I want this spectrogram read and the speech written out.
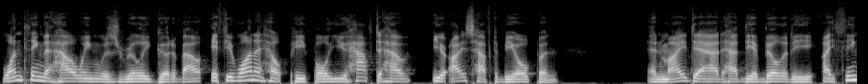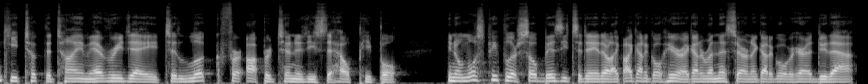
One thing that Hal Wing was really good about, if you want to help people, you have to have your eyes have to be open. And my dad had the ability, I think he took the time every day to look for opportunities to help people. You know, most people are so busy today. They're like, I got to go here. I got to run this errand. I got to go over here and do that.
